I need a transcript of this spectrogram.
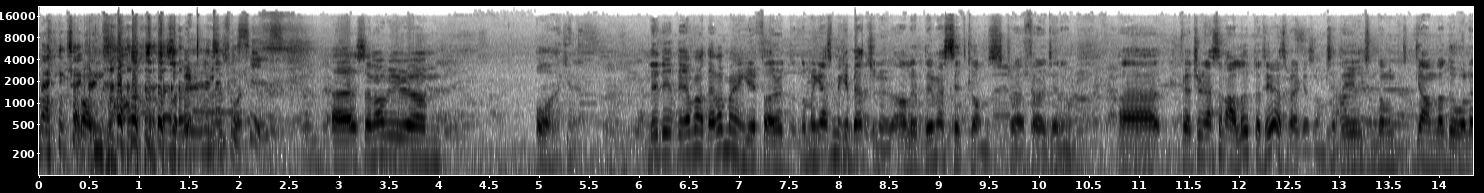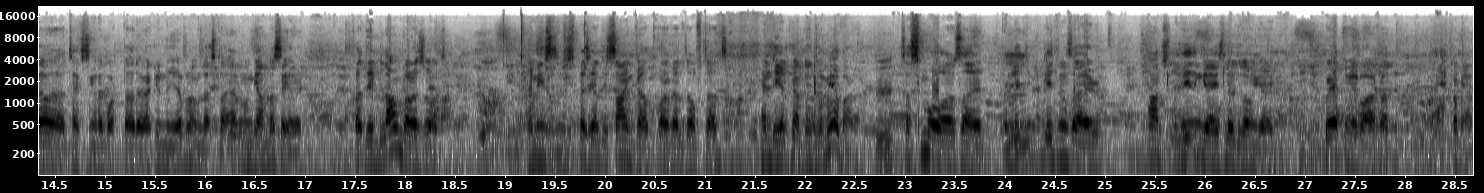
Nej, exakt. Kom. Det är inte så svårt. precis. Eh, sen har vi ju... Um, åh, vilken... Det, det, det, var, det var med en grej förut. De är ganska mycket bättre nu. Det är mest sitcoms tror jag förr i tiden. Eh, för jag tror nästan alla uppdateras verkar som. Så det är liksom de gamla dåliga texterna är borta. Det verkar nya från de flesta. Även de gamla serier. För att ibland var det så att... Jag minns speciellt i Seinfeld var det väldigt ofta att en del skämt inte var med bara. Så här små så här, en liten, liten så här punch, en liten grej i slutet av en grej. Sket de bara för att... Nej, kom igen.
